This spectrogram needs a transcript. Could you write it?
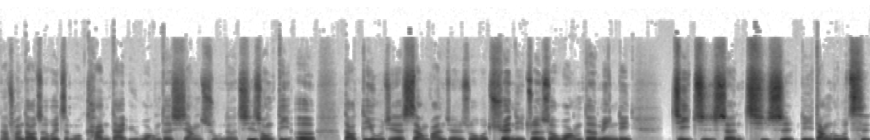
那传道者会怎么看待与王的相处呢？其实从第二到第五节的上半就是说：“我劝你遵守王的命令，既指神启示，理当如此。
